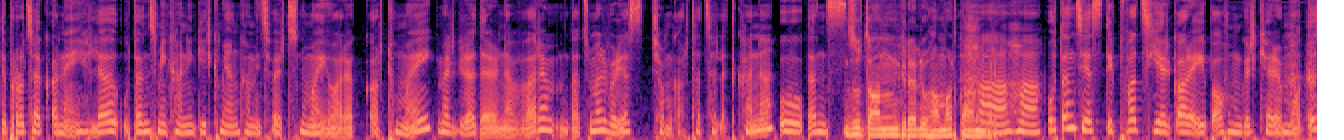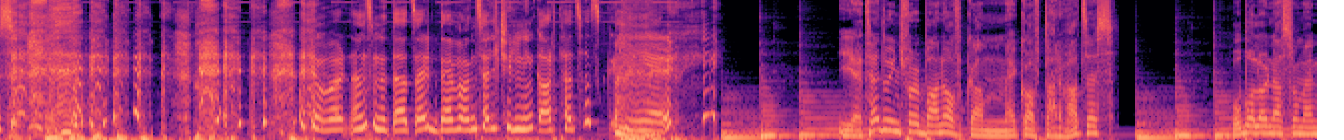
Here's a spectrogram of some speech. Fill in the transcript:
դպրոցական էի հլը ու տենց մի քանի գիրք միանգամից վերցնում էի ու արագ կարդում էի։ Մեր գրադարանը վարը մտածում էր, որ ես չեմ կարդացել այդքանը ու տենց զուտան գրելու համար տանում Հա, էր։ հա։ Ու տենց ես ստիպված երկար էի պահում գրքերը մոտս։ Որ տենց մտածել դե ոնց էլ չլինի կարդացած կնի էր։ Եթե դու ինչ-որ բանով կամ մեկով տարված ես, ու բոլորն ասում են.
